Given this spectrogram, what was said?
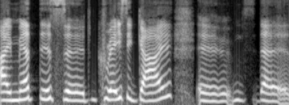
I met this uh, crazy guy uh, that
